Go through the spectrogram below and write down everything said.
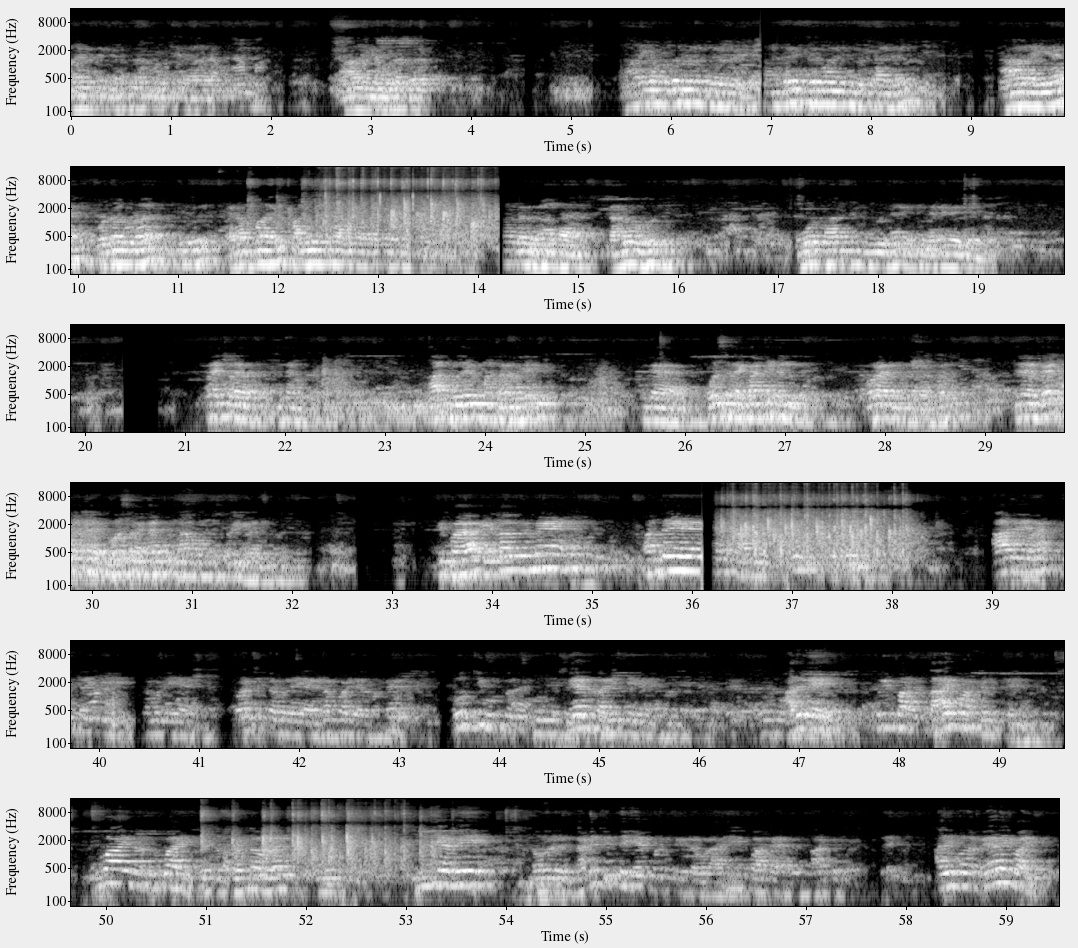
பொதுச் செயலாளர் ஆமாம் நாளைய முதல்வர். நாளைய முதல்வர் அன்றே தீர்மானித்து விட்டார்கள் நாளைய முதல்வர் திரு. எடப்பாடி பழனிசாமி அவர்கள் அந்த கனவு மூணு மாதத்துக்கு முன்னே இது நிறைவேறியது. உதயகுமார் தலைமையில் இங்கே ஒரு சில கருத்துக்கள் போராடி இருக்கிறார்கள் இதில் மேற்கொண்டு ஒரு சில கருத்து நான் கொஞ்சம் சொல்லிக்கிறேன் இப்போ எல்லாருமே வந்து ஆறு இன்றைக்கு நம்முடைய புரட்சி தலைவருடைய எடப்பாடி அவர்கள் நூற்றி முப்பத்தி மூணு தேர்தல் அறிக்கை அதிலே குறிப்பாக தாய்மார்களுக்கு மூவாயிரம் ரூபாய் என்று சொன்னவுடன் இந்தியாவே ஒரு நடுக்கத்தை ஏற்படுத்துகிற ஒரு அறிவிப்பாக அது பார்க்கப்படுகிறது. அதே போல வேலை வாய்ப்பு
